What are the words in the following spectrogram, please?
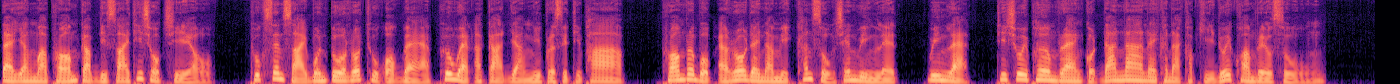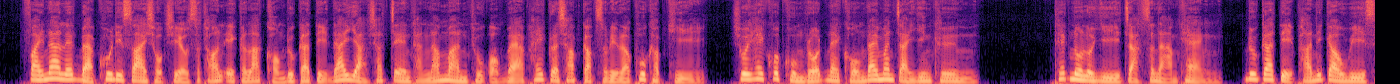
แต่ยังมาพร้อมกับดีไซน์ที่โฉบเฉี่ยว ทุกเส้นสายบนตัวรถถูกออกแบบเพื่อแหวกอากาศอย่างมีประสิทธิภาพ พร้อมระบบแอโรไดนามิกขั้นสูงเช่นวิงเลตวิงแลดที่ช่วยเพิ่มแรงกดด้านหน้าในขณะขับขี่ด้วยความเร็วสูง ไฟหน้าเล็ดแบบคู่ดีไซน์โฉบเฉี่ยวสะท้อนเอกลักษณ์ของดูกาติได้อย่างชัดเจนถังน้ำมันถูกออกแบบให้กระชับกับสรีระผู้ขับขี่ ช่วยให้ควบคุมรถในโค้งได้มั่นใจยิ่งขึ้น เทคโนโลยีจากสนามแข่งดูกาติพานิเกา V4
